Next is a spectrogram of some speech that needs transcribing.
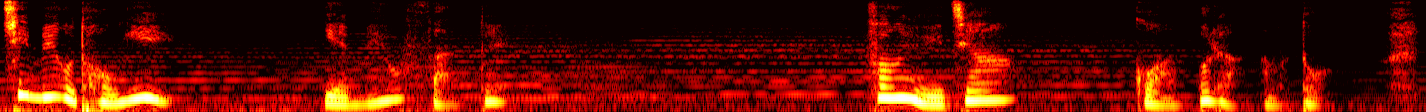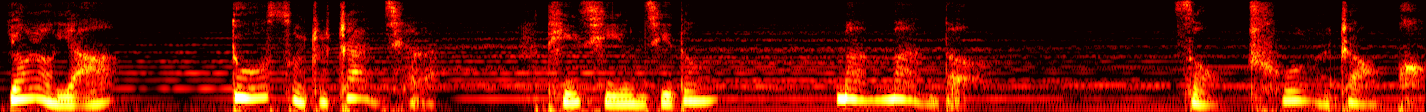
既没有同意，也没有反对。方雨佳管不了那么多，咬咬牙，哆嗦着站起来，提起应急灯，慢慢的走出了帐篷，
